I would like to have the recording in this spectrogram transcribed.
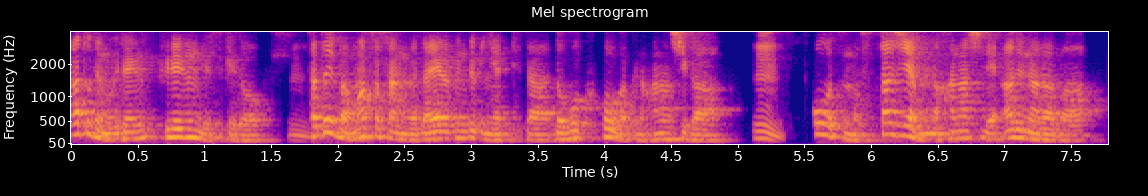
後でも触れるんですけど、うん。例えば、マサさんが大学の時にやってた土木工学の話が、うん。スポーツのスタジアムの話であるならば、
